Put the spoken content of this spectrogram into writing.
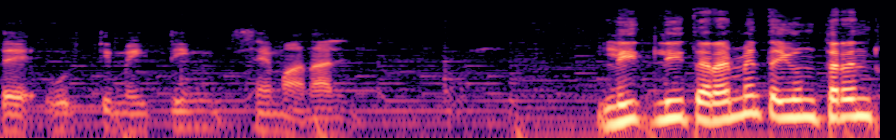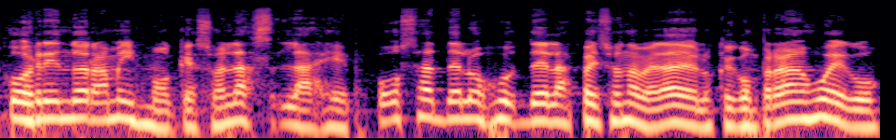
de Ultimate Team semanal literalmente hay un tren corriendo ahora mismo que son las, las esposas de, los, de las personas, ¿verdad? De los que compraron el juego.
